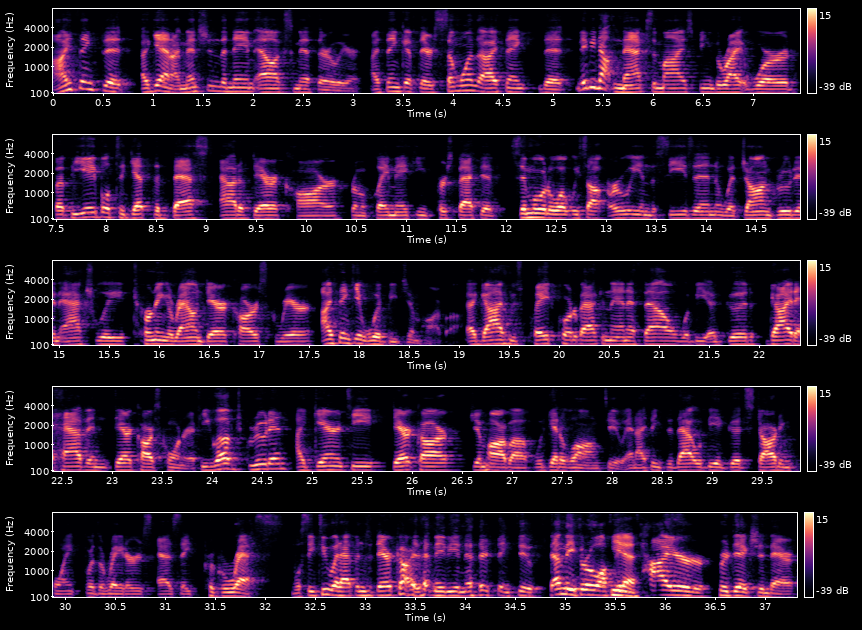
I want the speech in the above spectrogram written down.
I think that again, I mentioned the name Alex Smith earlier. I think if there's someone that I think that maybe not maximize being the right word, but be able to get the best out of Derek Carr from a playmaking perspective, similar to what we saw early in the season with Jon Gruden actually turning around Derek Carr's career, I think it would be Jim Harbaugh. A guy who's played quarterback in the NFL would be a good guy to have in Derek Carr's corner. If he loved Gruden, I guarantee Derek Carr, Jim Harbaugh would get along too. And I think that that would be a good starting point for the Raiders as they progress. We'll see too what happens to Derek Carr. That may be another thing too. That may throw off the Yeah. entire prediction there.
